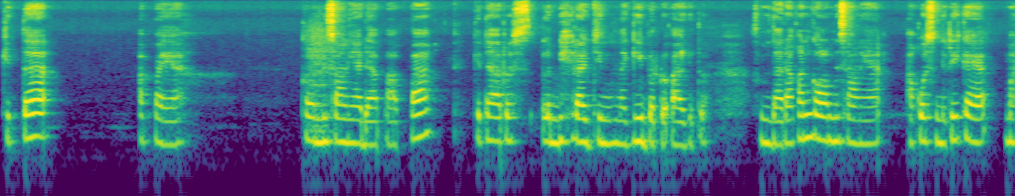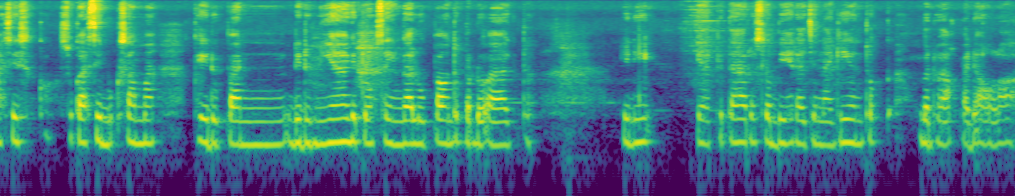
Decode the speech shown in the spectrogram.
kita apa ya? Kalau misalnya ada apa-apa, kita harus lebih rajin lagi berdoa gitu. Sementara kan kalau misalnya aku sendiri kayak masih suka sibuk sama kehidupan di dunia gitu sehingga lupa untuk berdoa gitu. Jadi ya kita harus lebih rajin lagi untuk berdoa kepada Allah.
